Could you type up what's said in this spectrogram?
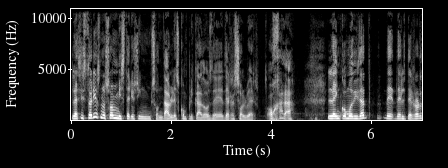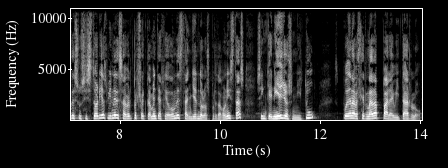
Las historias no son misterios insondables, complicados de, de resolver. Ojalá. La incomodidad de- del terror de sus historias viene de saber perfectamente hacia dónde están yendo los protagonistas, sin que ni ellos ni tú puedan hacer nada para evitarlo.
